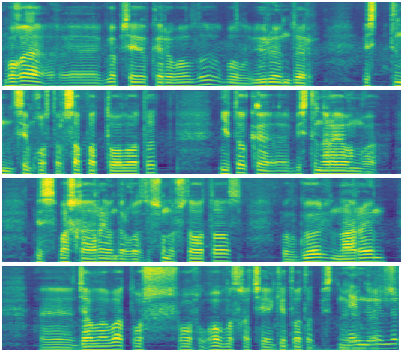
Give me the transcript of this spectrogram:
буга көп себепкер болду бул үрөндөр биздин симхоздор сапаттуу болуп атат не только биздин районго биз башка райондорго сунуштап атабыз бул көл нарын жалал абад ош областка чейин кетип атат биздин үрөндөр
